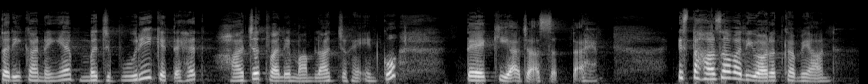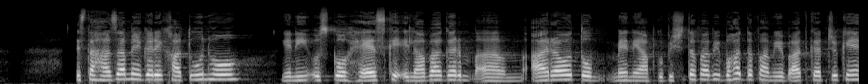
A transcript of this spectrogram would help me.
طریقہ نہیں ہے۔ مجبوری کے تحت حاجت والے معاملات جو ہیں، ان کو طے کیا جا سکتا ہے۔ استحاضہ والی عورت کا بیان۔ استحاضہ میں اگر ایک خاتون ہو یعنی اس کو حیض کے علاوہ اگر آ رہا ہو تو میں نے آپ کو پچھلی دفعہ بھی بہت دفعہ ہم یہ بات کر چکے ہیں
